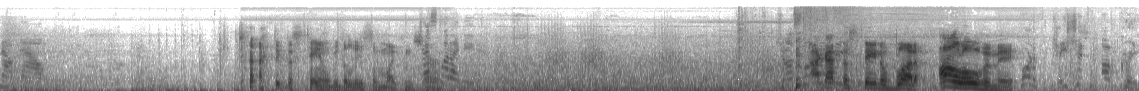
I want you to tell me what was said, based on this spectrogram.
get this stain out now. I think the stain will be the least of my Just concern. what I needed. I got the stain of blood all over me. Fortification upgraded.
